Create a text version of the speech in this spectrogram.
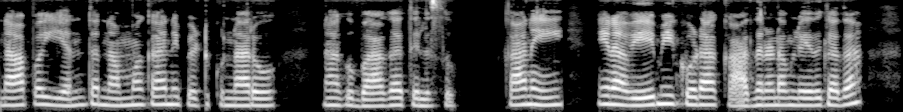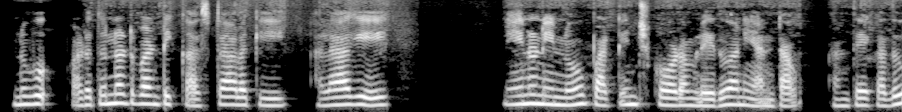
నాపై ఎంత నమ్మకాన్ని పెట్టుకున్నారో నాకు బాగా తెలుసు. కానీ నేను అవేమీ కూడా కాదనడం లేదు కదా! నువ్వు పడుతున్నటువంటి కష్టాలకి అలాగే నేను నిన్ను పట్టించుకోవడం లేదు అని అంటావు. అంతే కదూ!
